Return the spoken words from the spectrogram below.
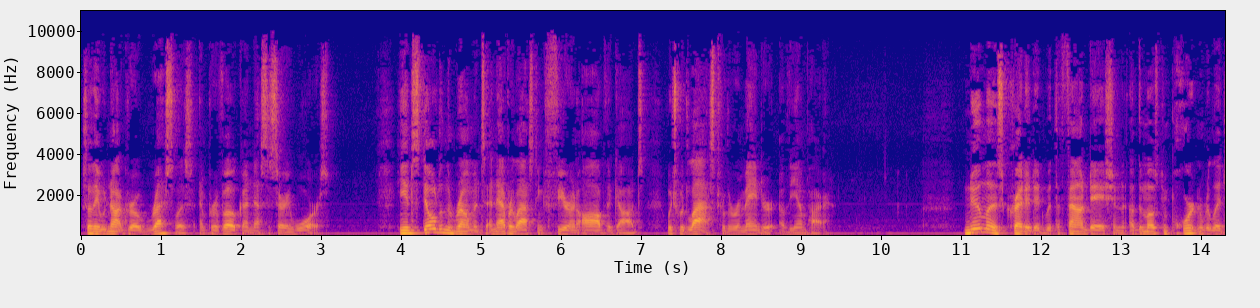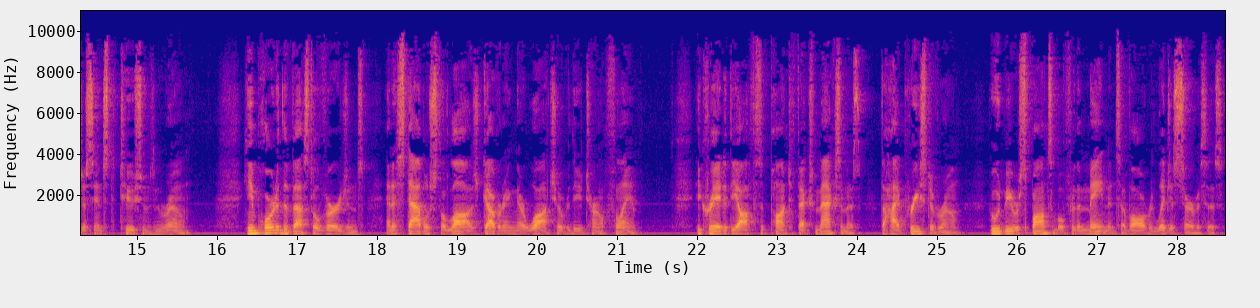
so they would not grow restless and provoke unnecessary wars. He instilled in the Romans an everlasting fear and awe of the gods, which would last for the remainder of the empire. Numa is credited with the foundation of the most important religious institutions in Rome. He imported the Vestal Virgins and established the laws governing their watch over the eternal flame. He created the office of Pontifex Maximus, the high priest of Rome, who would be responsible for the maintenance of all religious services,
